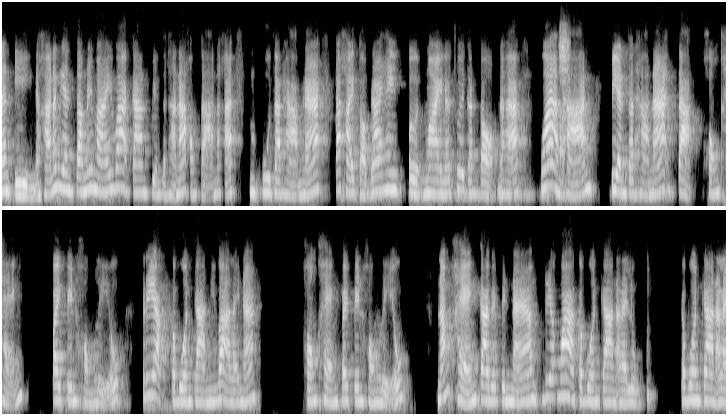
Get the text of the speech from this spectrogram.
นั่นเองนะคะ นักเรียนจำได้ไหมว่าการเปลี่ยนสถานะของสารนะคะคุณครูจะถามนะ ถ้าใครตอบได้ให้เปิดไมค์แล้วช่วยกันตอบนะคะ ว่าสารเปลี่ยนสถานะจากของแข็งไปเป็นของเหลว เรียกกระบวนการนี้ว่าอะไรนะ ของแข็งไปเป็นของเหลว น้ำแข็งกลายไปเป็นน้ำเรียกว่ากระบวนการอะไรลูก กระบวนการอะไร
